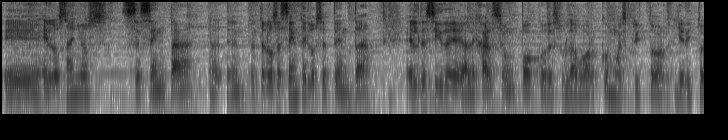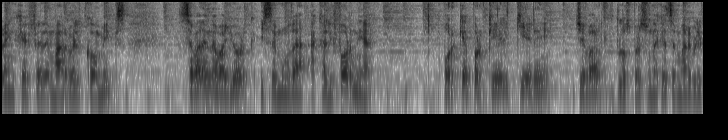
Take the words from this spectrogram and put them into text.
Eh, en los años 60, eh, entre los 60 y los 70, él decide alejarse un poco de su labor como escritor y editor en jefe de Marvel Comics. Se va de Nueva York y se muda a California. ¿Por qué? Porque él quiere llevar los personajes de Marvel,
